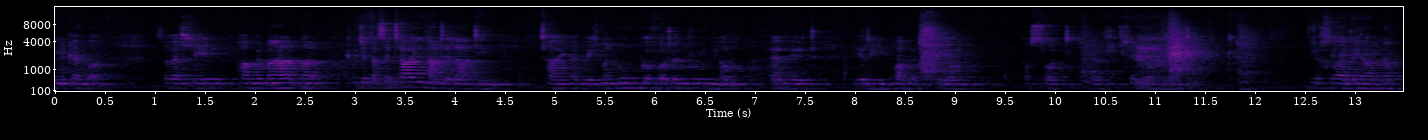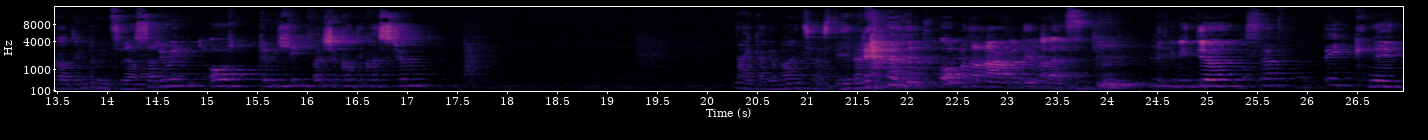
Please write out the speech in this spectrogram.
un y cyngor. So felly, pan mae ma, ma cymdeithas y tai yn adeiladu tai hefyd, mae nhw'n goffod yn rwymio hefyd i'r un polisi o gosod yr lleol Diolch yn fawr iawn am godi'n pwyntio. Os yna rhywun o'r gynllun eisiau codi cwestiwn? Na i gario mlaen tan os di hynna. o, mae'n hwnna'n yn ddim alas. Nid i fideo, os yna beic neu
